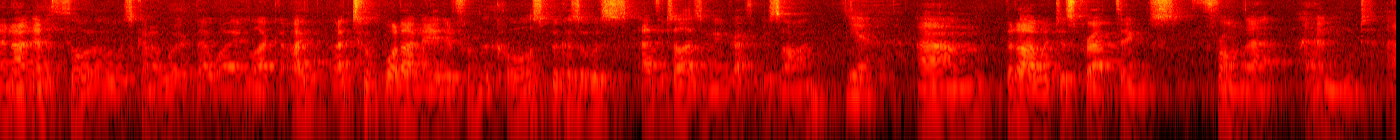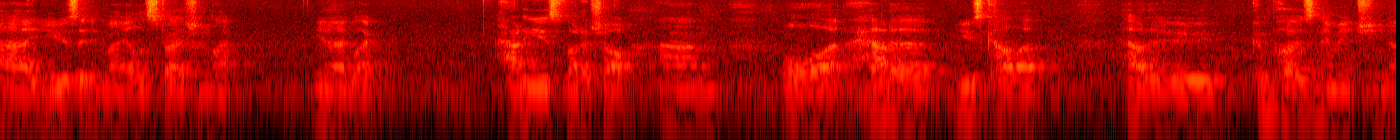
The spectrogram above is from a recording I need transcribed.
and I never thought it was going to work that way. Like, I, I took what I needed from the course because it was advertising and graphic design. Yeah. Um, but I would just grab things from that and uh, use it in my illustration, like you know, like how to use Photoshop, um, or how to use color, how to compose an image. You know,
